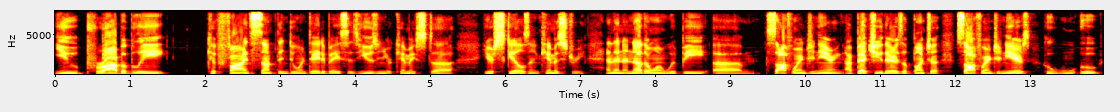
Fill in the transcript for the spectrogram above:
you probably could find something doing databases using your chemist uh, your skills in chemistry. And then another one would be um, software engineering. I bet you there's a bunch of software engineers who who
